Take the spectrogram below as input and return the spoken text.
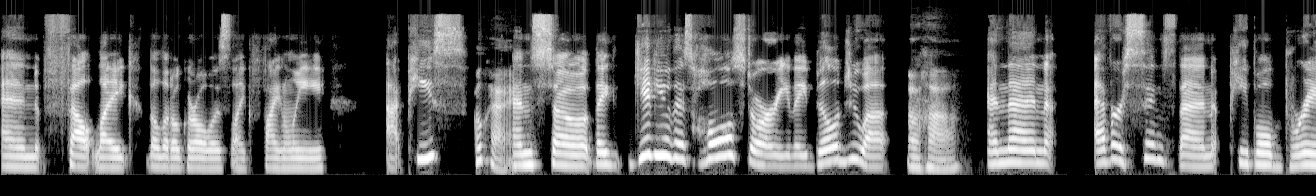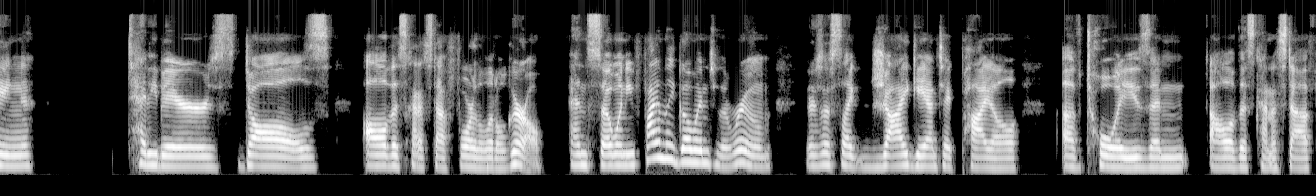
and felt like the little girl was like finally at peace okay. and so they give you this whole story they build you up uh-huh. and then ever since then, people bring teddy bears, dolls, all this kind of stuff for the little girl. And so when you finally go into the room, there's this like gigantic pile of toys and all of this kind of stuff.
